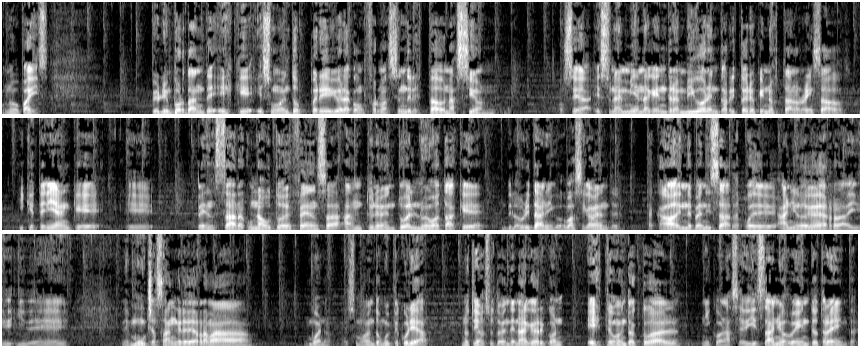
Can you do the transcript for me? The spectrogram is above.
nuevo, país. Pero lo importante es que es un momento previo a la conformación del Estado-Nación. O sea, es una enmienda que entra en vigor en territorios que no están organizados y que tenían que eh, pensar una autodefensa ante un eventual nuevo ataque de los británicos, básicamente. Te acabas de independizar después de años de guerra y, y de, de mucha sangre derramada. Bueno, es un momento muy peculiar. No tiene absolutamente nada que ver con este momento actual, ni con hace 10 años, 20 o 30.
